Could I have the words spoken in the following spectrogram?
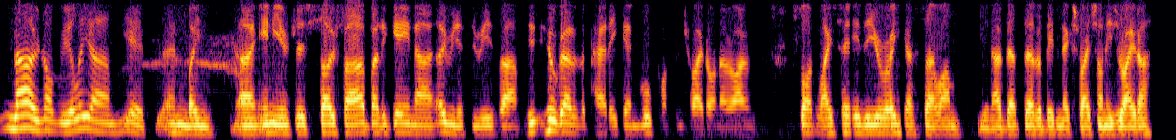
No, not really. Um, yeah, hasn't been uh, any interest so far. But again, uh, even if there is, uh, he'll go to the paddock and we'll concentrate on our own slot race here, the Eureka. So, um, you know, that that'll be the next race on his radar.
